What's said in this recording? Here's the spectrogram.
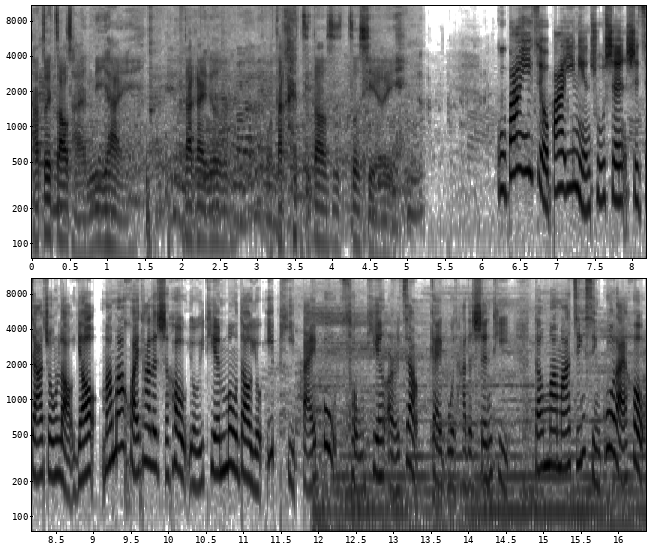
他对招财很厉害，大概就我大概知道是这些而已。古巴一九八一年出生，是家中老幺。妈妈怀他的时候，有一天梦到有一匹白布从天而降，盖过他的身体。当妈妈惊醒过来后，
